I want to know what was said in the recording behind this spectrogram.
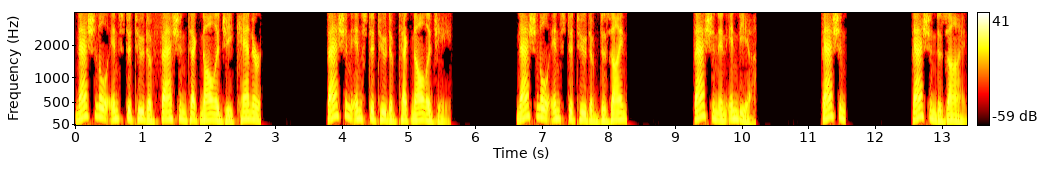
National Institute of Fashion Technology Kannur. Fashion Institute of Technology. National Institute of Design. Fashion in India. Fashion. Fashion design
